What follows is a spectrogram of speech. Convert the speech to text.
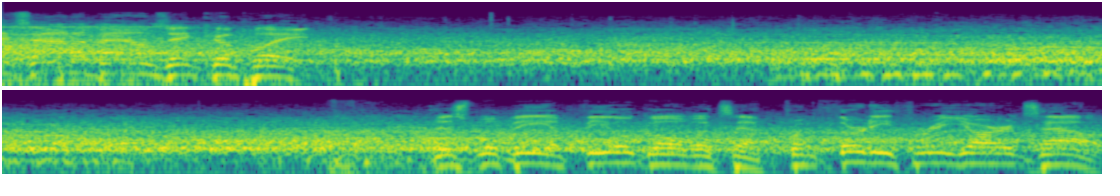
It's out of bounds, incomplete. This will be a field goal attempt from 33 yards out.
